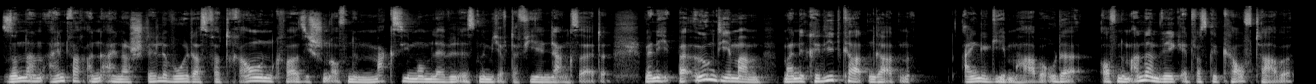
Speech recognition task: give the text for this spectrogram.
sondern einfach an einer Stelle, wo das Vertrauen quasi schon auf einem Maximum-Level ist, nämlich auf der vielen Dank-Seite. Wenn ich bei irgendjemandem meine Kreditkartengarten eingegeben habe oder auf einem anderen Weg etwas gekauft habe,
